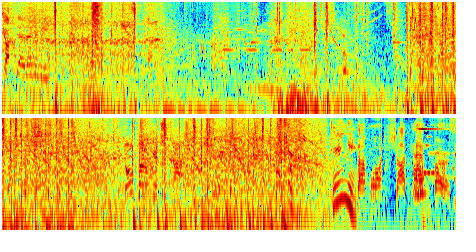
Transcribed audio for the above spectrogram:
Shot that enemy. Don't let him get shot. Dang it. Someone shot him first.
